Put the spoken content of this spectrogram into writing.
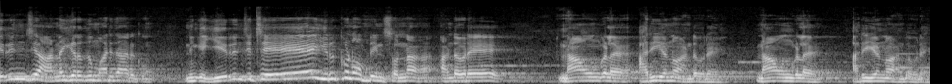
எரிஞ்சு அணைகிறது மாதிரி தான் இருக்கும். நீங்கள் எரிஞ்சிட்டே இருக்கணும் அப்படின்னு சொன்னால் ஆண்டவரே நான் உங்களை அறியணும் ஆண்டவரே. நான் உங்களை அறியணும் ஆண்டவரே.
